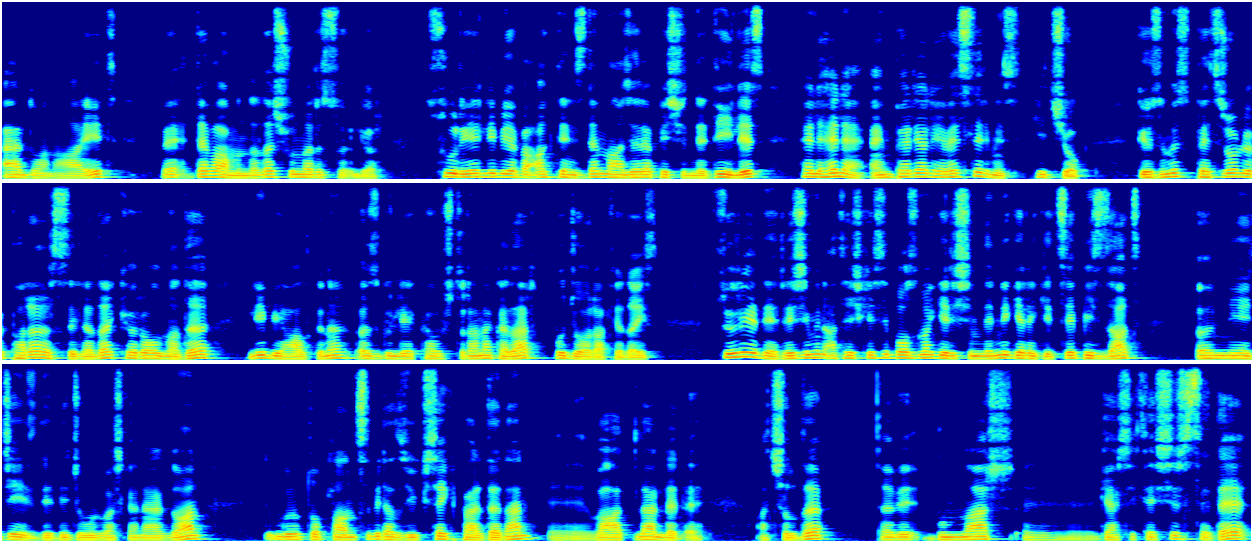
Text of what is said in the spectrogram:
Erdoğan'a ait ve devamında da şunları söylüyor. Suriye, Libya ve Akdeniz'de macera peşinde değiliz. Hele hele emperyal heveslerimiz hiç yok. Gözümüz petrol ve para hırsıyla da kör olmadı. Libya halkını özgürlüğe kavuşturana kadar bu coğrafyadayız. Suriye'de rejimin ateşkesi bozma girişimlerini gerekirse bizzat önleyeceğiz dedi Cumhurbaşkanı Erdoğan. Dün grup toplantısı biraz yüksek perdeden e, vaatlerle de açıldı. Tabi bunlar e, gerçekleşirse de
